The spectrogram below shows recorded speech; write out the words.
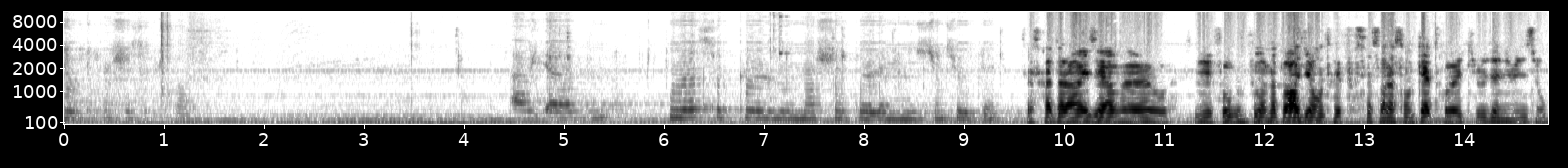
Ah. Je sais plus. oui, euh, où est-ce que l'on achète la munition, s'il vous plaît? Ça sera dans la réserve, euh, mais faut on n'a pas le droit d'y rentrer, faut que ça soit la 104 euh, qui vous donne les munitions.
